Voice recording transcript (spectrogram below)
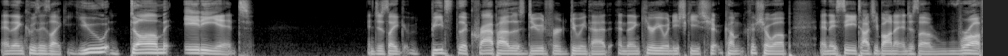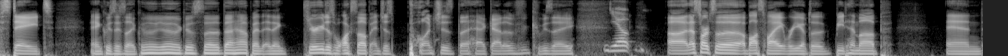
And then Kuze's like, "You dumb idiot," and just like beats the crap out of this dude for doing that. And then Kiryu and Nishiki sh- come show up, and they see Tachibana in just a rough state. And Kuze's like, "Oh yeah, I guess that that happened." And then Kiryu just walks up and just punches the heck out of Kuze. Yep. Uh, that starts a, a boss fight where you have to beat him up, and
